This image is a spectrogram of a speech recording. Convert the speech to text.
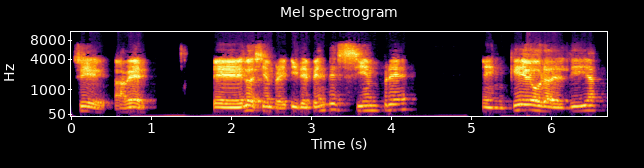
Sí, a ver, eh, es lo de siempre. Y depende siempre en qué hora del día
